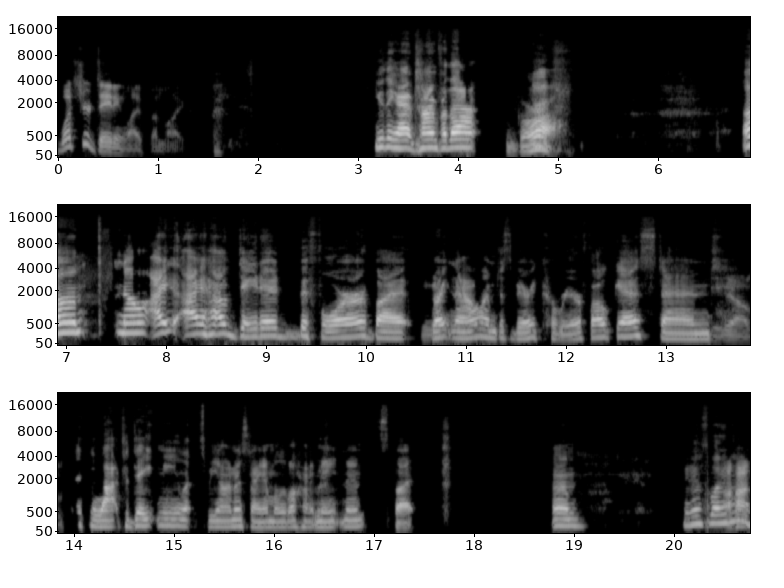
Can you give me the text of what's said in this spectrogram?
what's your dating life been like? You think I have time for that, girl? Um, no, I I have dated before, but right now I'm just very career focused, and Yeah. it's a lot to date me. Let's be honest, I am a little high maintenance, but um, it is what it is. Uh-huh.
